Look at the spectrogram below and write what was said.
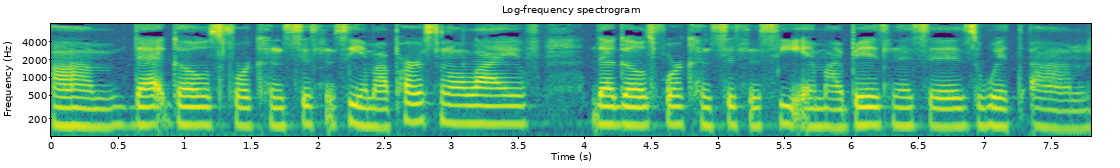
Um, that goes for consistency in my personal life that goes for consistency in my businesses with um,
